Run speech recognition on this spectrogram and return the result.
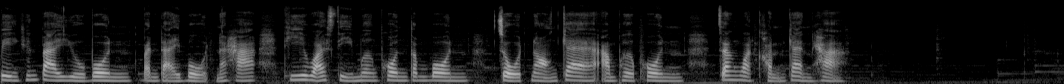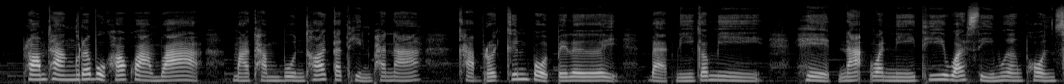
ปีนขึ้นไปอยู่บนบันไดโบสถ์นะคะ ที่วัดศรีเมืองพลตำบล โจดหนองแก่อำเภอพล จังหวัดขอนแก่นค่ะ พร้อมทั้งระบุข้อความว่า มาทำบุญทอดกระถินพนะ ขับรถขึ้นโบสถ์ไปเลย แบบนี้ก็มีเหตุณวันนี้ที่วัดศรีเมืองพลส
